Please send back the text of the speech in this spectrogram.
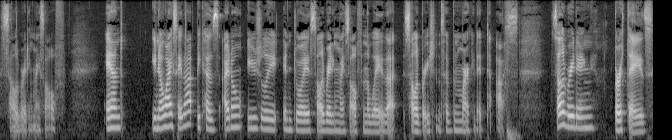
celebrating myself. And you know why I say that? Because I don't usually enjoy celebrating myself in the way that celebrations have been marketed to us. Celebrating birthdays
